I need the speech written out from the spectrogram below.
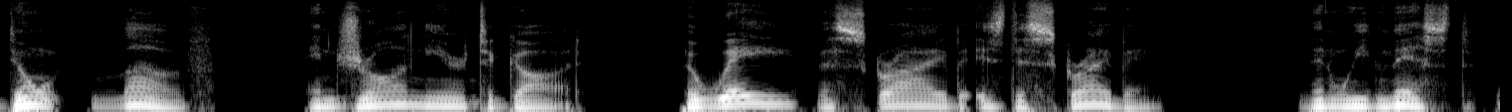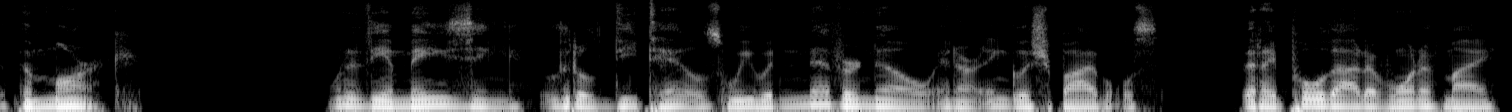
don't love and draw near to God the way the scribe is describing, then we've missed the mark. One of the amazing little details we would never know in our English Bibles that I pulled out of one of my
